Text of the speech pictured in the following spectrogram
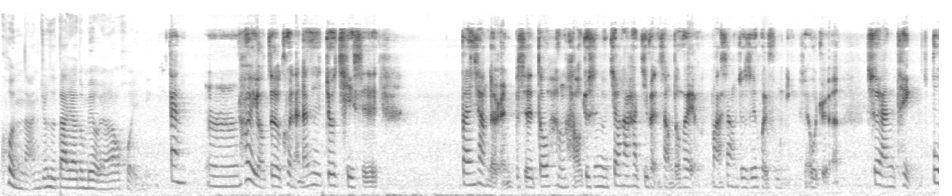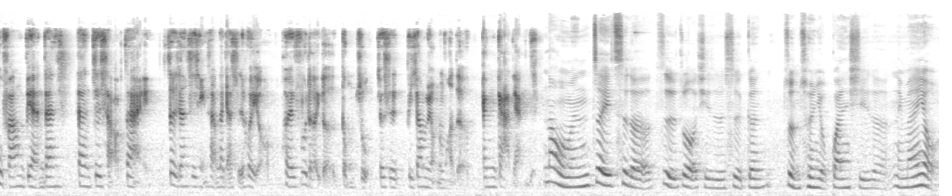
困难，就是大家都没有人要回你。但嗯，会有这个困难，但是就其实班上的人不是都很好，就是你叫他，他基本上都会马上就是回复你。所以我觉得虽然挺不方便，但是但至少在这件事情上，大家是会有回复的一个动作，就是比较没有那么的尴尬这样子。那我们这一次的制作其实是跟俊村有关系的，你们有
